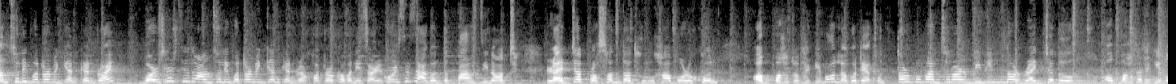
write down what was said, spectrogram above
আঞ্চলিক বতৰ বিজ্ঞান কেন্দ্ৰই। বৰঝাৰস্থিত আঞ্চলিক বতৰ বিজ্ঞান কেন্দ্ৰই সতৰ্কবাণী জাৰি কৰিছে যে আগন্তুক পাঁচ দিনত ৰাজ্যত প্ৰচণ্ড ধুমুহা বৰষুণ অব্যাহত থাকিব। লগতে উত্তৰ পূৰ্বাঞ্চলৰ বিভিন্ন ৰাজ্যতো অব্যাহত থাকিব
